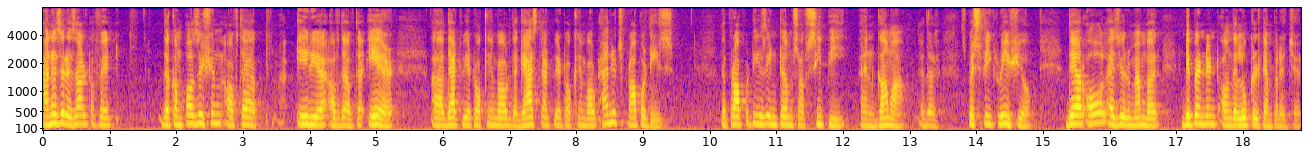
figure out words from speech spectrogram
and as a result of it the composition of the area of the of the air uh, that we are talking about, the gas that we are talking about and its properties, the properties in terms of C p and gamma, the specific ratio, they are all as you remember dependent on the local temperature.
